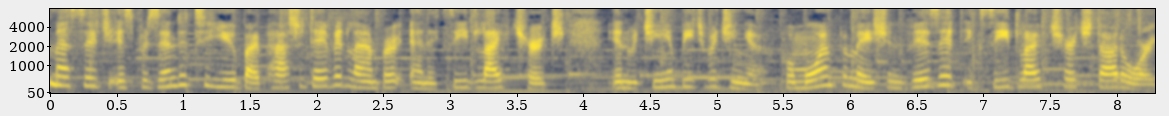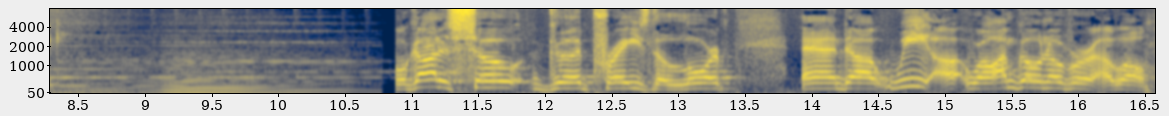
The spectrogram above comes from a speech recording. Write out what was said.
message is presented to you by Pastor David Lambert and Exceed Life Church in Virginia Beach, Virginia. For more information, visit exceedlifechurch.org. Well, God is so good. Praise the Lord. And uh, we, uh, well, I'm going over, uh, well,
